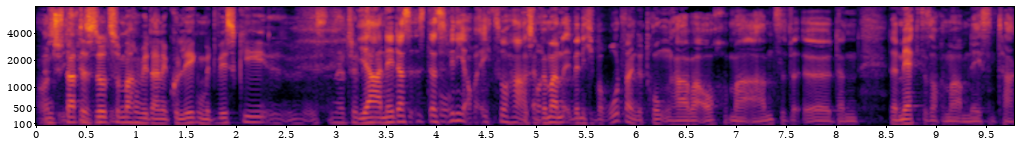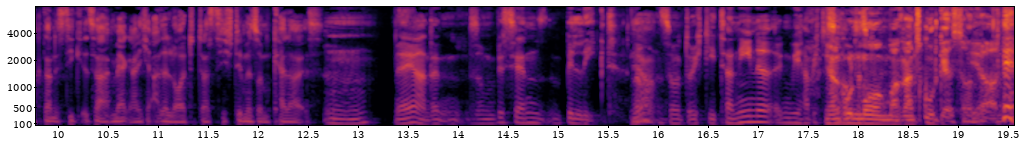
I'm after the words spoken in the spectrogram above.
Und Ich statt es so zu machen wie deine Kollegen mit Whisky, ist natürlich. Ja, nee, das ist, das finde ich auch echt so hart. Wenn man, wenn ich Rotwein getrunken habe, auch mal abends, äh, dann, dann merke ich das auch immer am nächsten Tag. Dann ist die, ist, merken eigentlich alle Leute, dass die Stimme so im Keller ist. Ja, ja, dann so ein bisschen belegt. Ne? Ja. So durch die Tannine irgendwie habe ich das Ja, guten das- Morgen, war ganz gut gestern. Ja, ne?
